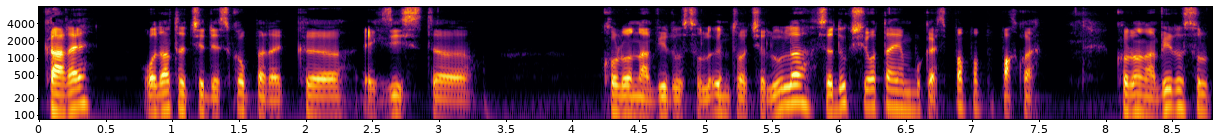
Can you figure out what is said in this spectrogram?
care, odată ce descoperă că există coronavirusul într-o celulă, se duc și o taie în bucăți. Pa, pa, pa, pa. Coronavirusul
